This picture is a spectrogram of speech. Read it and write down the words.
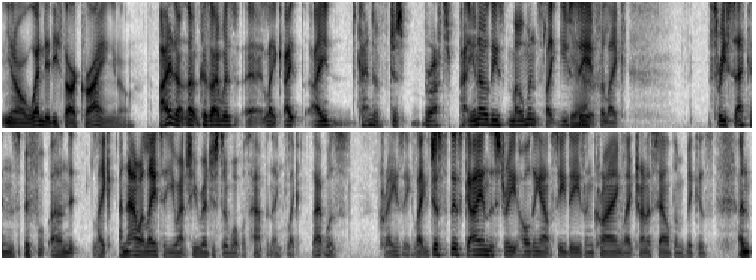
you know when did he start crying you know I don't know because I was uh, like I I kind of just brushed you know these moments like you see it for like three seconds before and it, like an hour later you actually register what was happening like that was crazy. Like just this guy in the street holding out CDs and crying like trying to sell them because and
